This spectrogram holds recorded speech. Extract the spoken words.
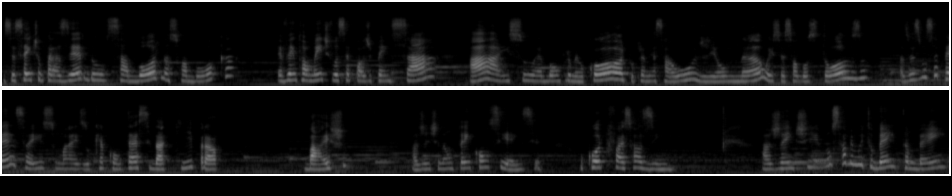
Você sente o prazer do sabor na sua boca, eventualmente você pode pensar ah, isso é bom para o meu corpo, para minha saúde, ou não, isso é só gostoso. Às vezes você pensa isso, mas o que acontece daqui para baixo, a gente não tem consciência. O corpo faz sozinho. A gente não sabe muito bem também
